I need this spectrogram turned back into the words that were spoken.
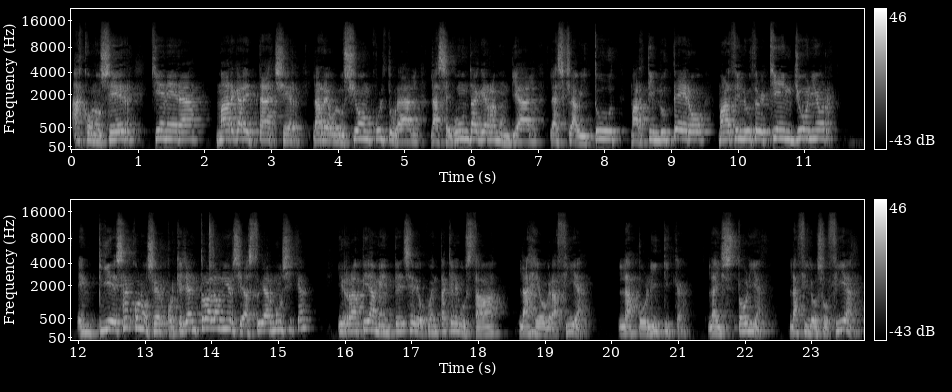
a conocer quién era Margaret Thatcher, la revolución cultural, la Segunda Guerra Mundial, la esclavitud, Martín Lutero, Martin Luther King Jr. Empieza a conocer, porque ella entró a la universidad a estudiar música y rápidamente se dio cuenta que le gustaba la geografía, la política, la historia, la filosofía,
